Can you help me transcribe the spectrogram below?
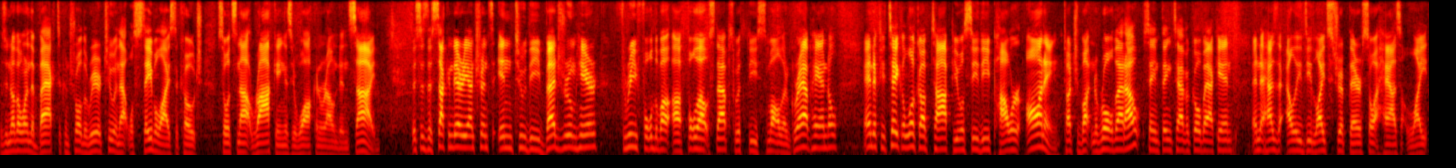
There's another one in the back to control the rear two, and that will stabilize the coach so it's not rocking as you're walking around inside. This is the secondary entrance into the bedroom here. Three fold-out uh, fold steps with the smaller grab handle. And if you take a look up top, you will see the power awning. Touch a button to roll that out. Same thing to have it go back in. And it has the LED light strip there, so it has light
